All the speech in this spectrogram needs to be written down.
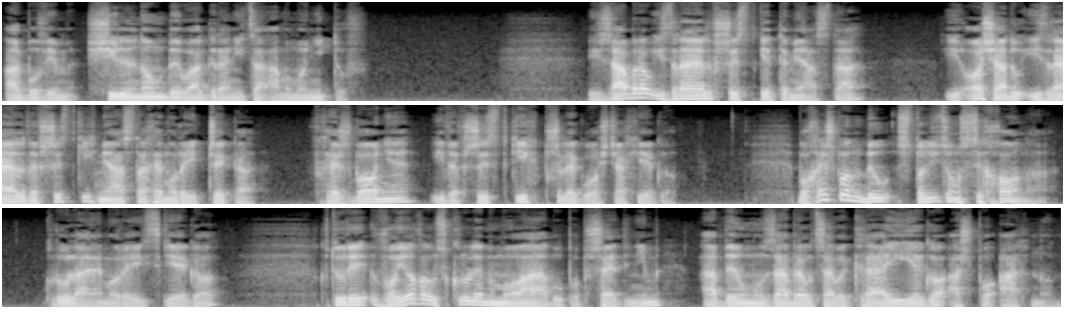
albowiem silną była granica Ammonitów. I zabrał Izrael wszystkie te miasta i osiadł Izrael we wszystkich miastach Emorejczyka, w Heszbonie i we wszystkich przyległościach jego. Bo Heszbon był stolicą Sychona, króla emorejskiego, który wojował z królem Moabu poprzednim, aby mu zabrał cały kraj jego aż po Arnon.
